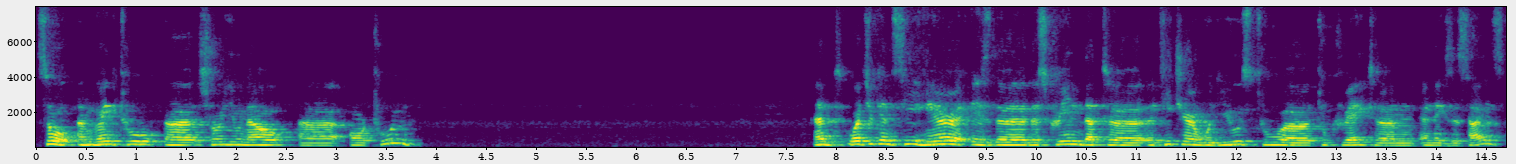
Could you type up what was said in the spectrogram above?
So I'm going to uh, show you now uh, our tool. And what you can see here is the, the screen that uh, a teacher would use to, uh, to create um, an exercise.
